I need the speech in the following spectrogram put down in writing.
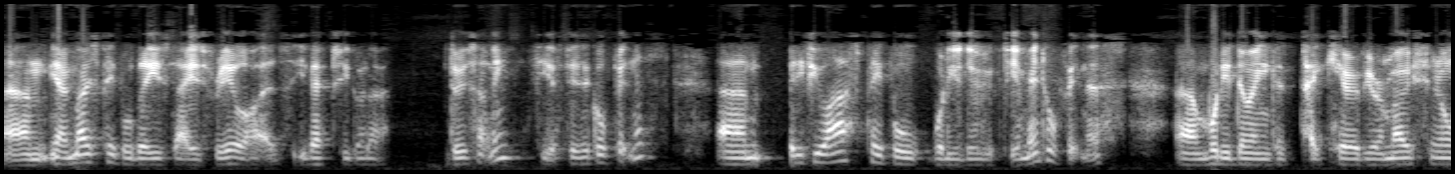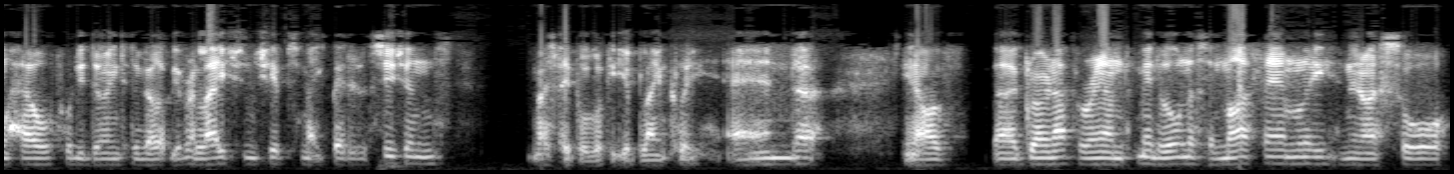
Um, you know, most people these days realise you've actually got to do something for your physical fitness. Um, but if you ask people, what do you do for your mental fitness? Um, what are you doing to take care of your emotional health? What are you doing to develop your relationships, make better decisions? Most people look at you blankly. And, uh, you know, I've uh, grown up around mental illness in my family, and then I saw,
